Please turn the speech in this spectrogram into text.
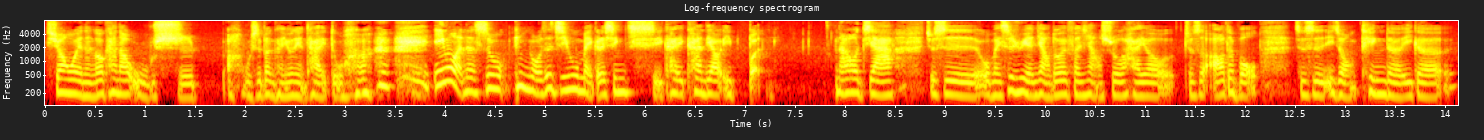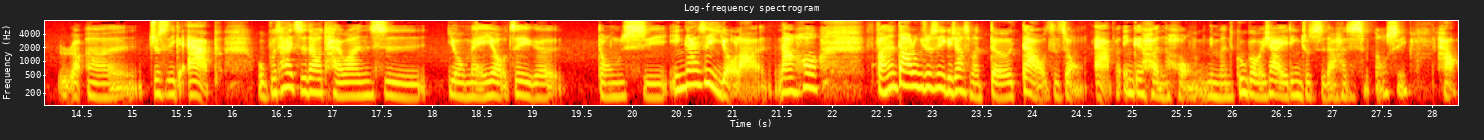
希望我也能够看到五十啊，五十本可能有点太多。英文的书，我是几乎每个星期可以看掉一本。然后加就是我每次去演讲都会分享说，还有就是 Audible，就是一种听的一个呃，就是一个 App。我不太知道台湾是有没有这个东西，应该是有啦。然后反正大陆就是一个叫什么得到这种 App，应该很红。你们 Google 一下，一定就知道它是什么东西。好，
